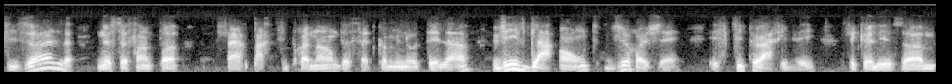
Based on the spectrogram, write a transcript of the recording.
s'isolent, ne se sentent pas faire partie prenante de cette communauté-là, vivent de la honte, du rejet, et ce qui peut arriver, c'est que les hommes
